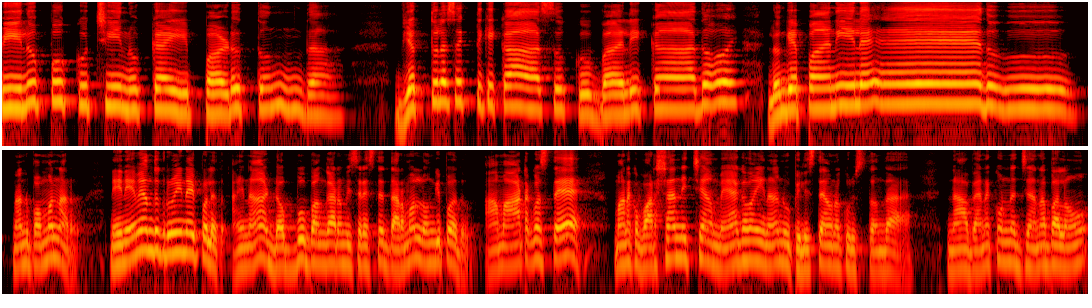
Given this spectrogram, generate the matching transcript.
పిలుపుకు చినుకై పడుతుందా? వ్యక్తుల శక్తికి కాసుకు బలి కాదోయ్. లొంగే పని లేదు. నన్ను పొమ్మన్నారు. నేనేమీ అందుకు రూయిన్ అయిపోలేదు. అయినా డబ్బు బంగారం విసిరేస్తే ధర్మం లొంగిపోదు. ఆ మాటకొస్తే మనకు వర్షాన్నిచ్చే ఆ మేఘమైనా నువ్వు పిలిస్తే ఏమైనా కురుస్తుందా? నా వెనకున్న జనబలం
